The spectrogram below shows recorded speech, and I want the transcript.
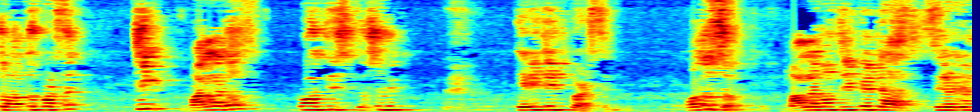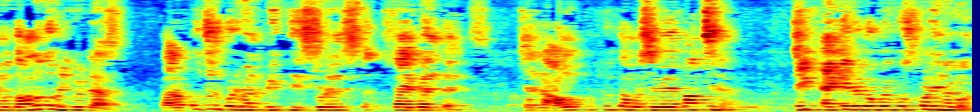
চুয়াত্তর পার্সেন্ট ঠিক বাংলাদেশ পঁয়ত্রিশ দশমিক এইট এইট পার্সেন্ট অথচ বাংলাগঞ্জ রিপে ট্রাস্ট সিলেটের মধ্যে অন্যতম রিপে তারা প্রচুর পরিমাণ বৃত্তি স্টুডেন্ট স্টাইপেন্ড দেয়। সেটা আউটপুট কিন্তু আমরা সেভাবে পাচ্ছি না। ঠিক একই রকম পুষ্পনী নগর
